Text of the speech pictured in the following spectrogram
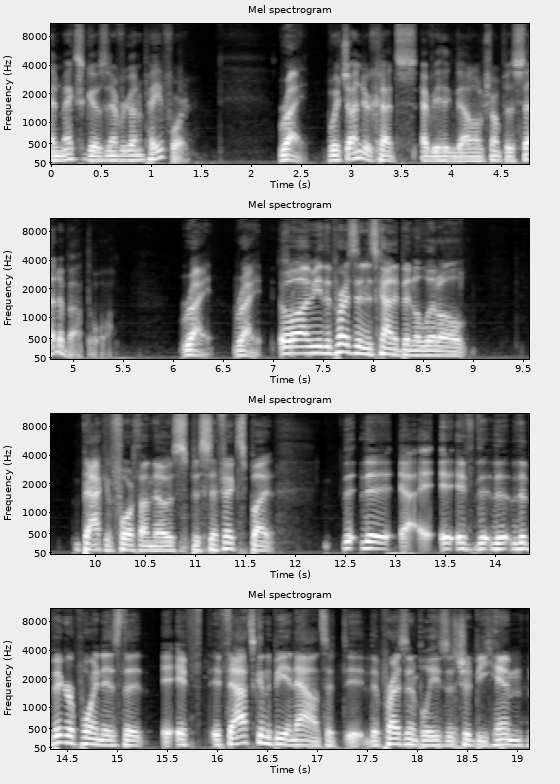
and Mexico's never going to pay for it. Right. Which undercuts everything Donald Trump has said about the wall. Right, right. Well, I mean, the president has kind of been a little back and forth on those specifics, but the, the uh, if the, the the bigger point is that if if that's going to be announced, it, it- the president believes it should be him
